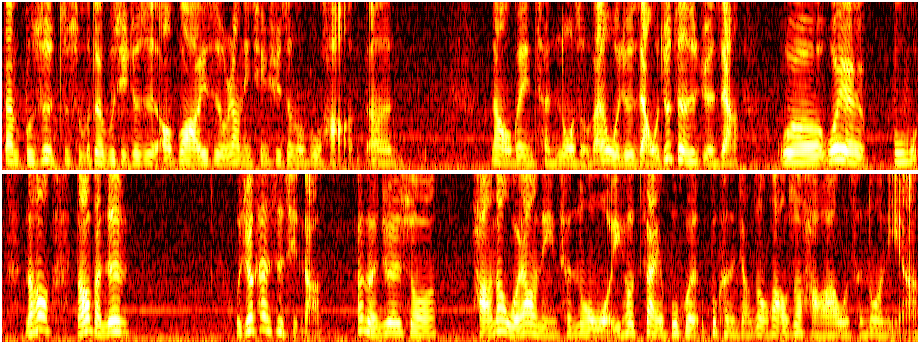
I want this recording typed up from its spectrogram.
但不是就什么对不起，就是哦不好意思，我让你情绪这么不好，呃，那我跟你承诺什么，反正我就是这样，我就真的是觉得这样，我我也不，然后然后反正我觉得看事情啦，他可能就会说。好，那我要你承诺，我以后再也不会不可能讲这种话。我说好啊，我承诺你啊。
